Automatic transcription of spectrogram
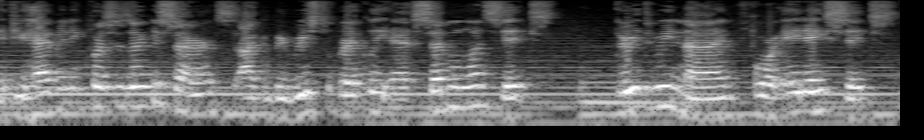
If you have any questions or concerns, I can be reached directly at 716 339 4886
